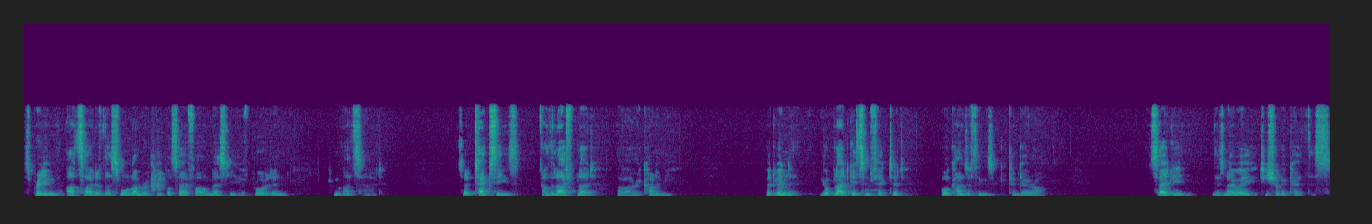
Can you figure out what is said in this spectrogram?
spreading outside of the small number of people so far, mostly who've brought it in from outside. So taxis are the lifeblood of our economy. But when your blood gets infected, all kinds of things can go wrong. Sadly, there's no way to sugarcoat this.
